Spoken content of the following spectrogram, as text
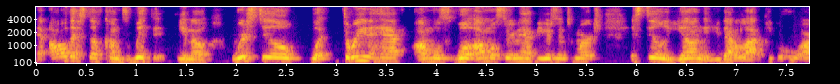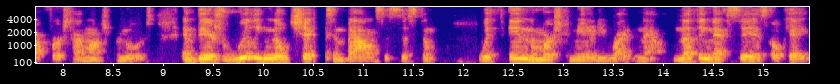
and all that stuff comes with it. You know, we're still what three and a half, almost well, almost three and a half years into merch. It's still young, and you got a lot of people who are first time entrepreneurs. And there's really no checks and balances system within the merch community right now. Nothing that says, okay,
